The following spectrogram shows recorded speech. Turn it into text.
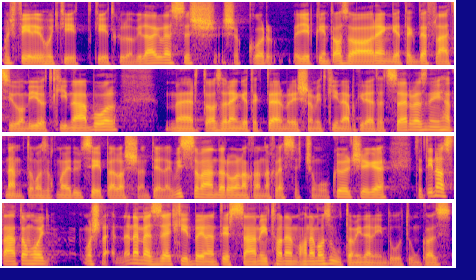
hogy félő, hogy két, két külön világ lesz, és, és akkor egyébként az a rengeteg defláció, ami jött Kínából, mert az a rengeteg termelés, amit Kínába ki lehetett szervezni, hát nem tudom, azok majd úgy szépen lassan tényleg visszavándorolnak, annak lesz egy csomó költsége. Tehát én azt látom, hogy most ne, nem ez egy-két bejelentés számít, hanem, hanem az út, amin elindultunk, az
